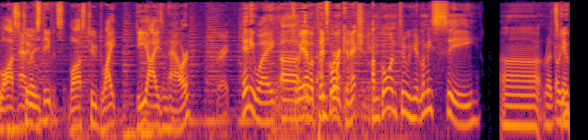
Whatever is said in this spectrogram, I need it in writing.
lost Adlai to Stevenson. lost to Dwight D. Eisenhower. Right. Anyway, uh, So we have a I'm Pittsburgh going- connection here. I'm going through here. Let me see. Uh, Redskins Oh, you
